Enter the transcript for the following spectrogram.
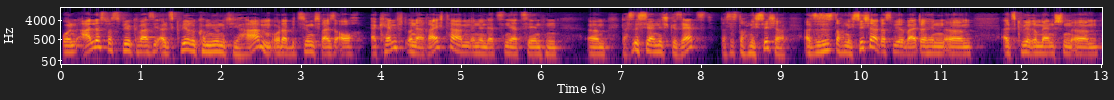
Und alles, was wir quasi als queere Community haben oder beziehungsweise auch erkämpft und erreicht haben in den letzten Jahrzehnten, ähm, das ist ja nicht gesetzt. Das ist doch nicht sicher. Also es ist doch nicht sicher, dass wir weiterhin ähm, als queere Menschen ähm,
